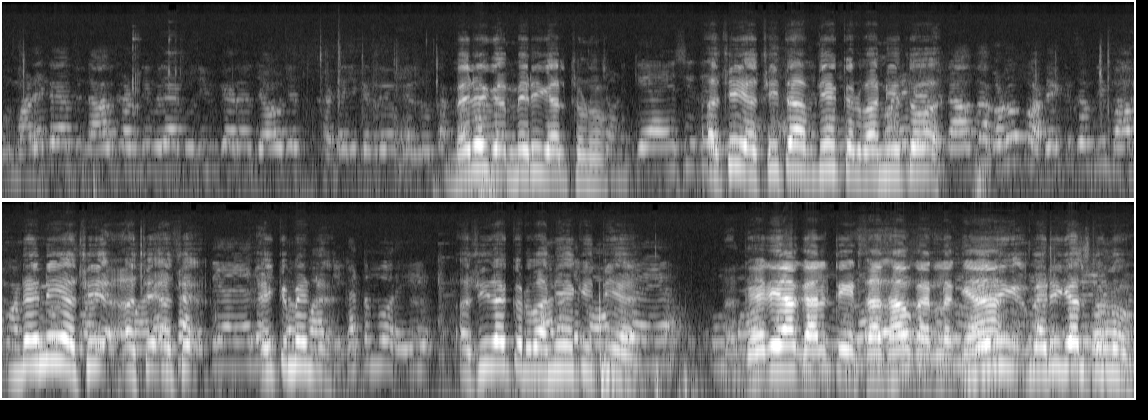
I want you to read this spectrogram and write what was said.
ਹੁਣ ਮਾੜੇ ਟਾਈਮ 'ਚ ਨਾਲ ਖੜਨ ਦੀ ਬਜਾਏ ਤੁਸੀਂ ਵੀ ਕਹਿ ਰਹੇ ਹੋ ਜਾਓ ਜੇ ਖੱਡੇ 'ਚ ਗਿਰ ਰਹੇ ਹੋ ਗਿਰ ਲਓ ਤਾਂ ਮੇਰੇ ਗ- ਮੇਰੀ ਗੱਲ ਸੁਣੋ। ਚੁਣ ਕੇ ਆਏ ਸੀ ਤੇ ਅਸੀਂ ਅਸੀਂ ਤਾਂ ਆਪਣੀਆਂ ਕੁਰਬਾਨੀਆਂ ਤੋਂ ਨਾਲ ਤਾਂ ਖੜੋ ਤੁਹਾਡੇ ਕਿਸਮ ਦੀ ਮਾਂ ਨਹੀਂ ਨਹੀਂ ਅਸੀਂ ਅਸੀਂ ਤੇ ਆਇਆ ਅਸੀਂ ਇੱਕ ਮਿੰਟ। ਖਤਮ ਹੋ ਰਹੀ ਹੈ। ਅਸੀਂ ਤਾਂ ਕੁਰਬਾਨੀਆਂ ਕੀਤੀਆਂ। ਆ। ਗੱਲ ਢੀਂਡਸਾ ਸਾਹਿਬ ਕਰਨ ਲੱਗਿਆ। ਮੇਰੀ ਮੇਰੀ ਗੱਲ ਸੁਣੋ।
